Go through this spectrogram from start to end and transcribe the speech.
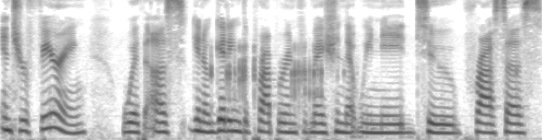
interfering with us, you know, getting the proper information that we need to process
